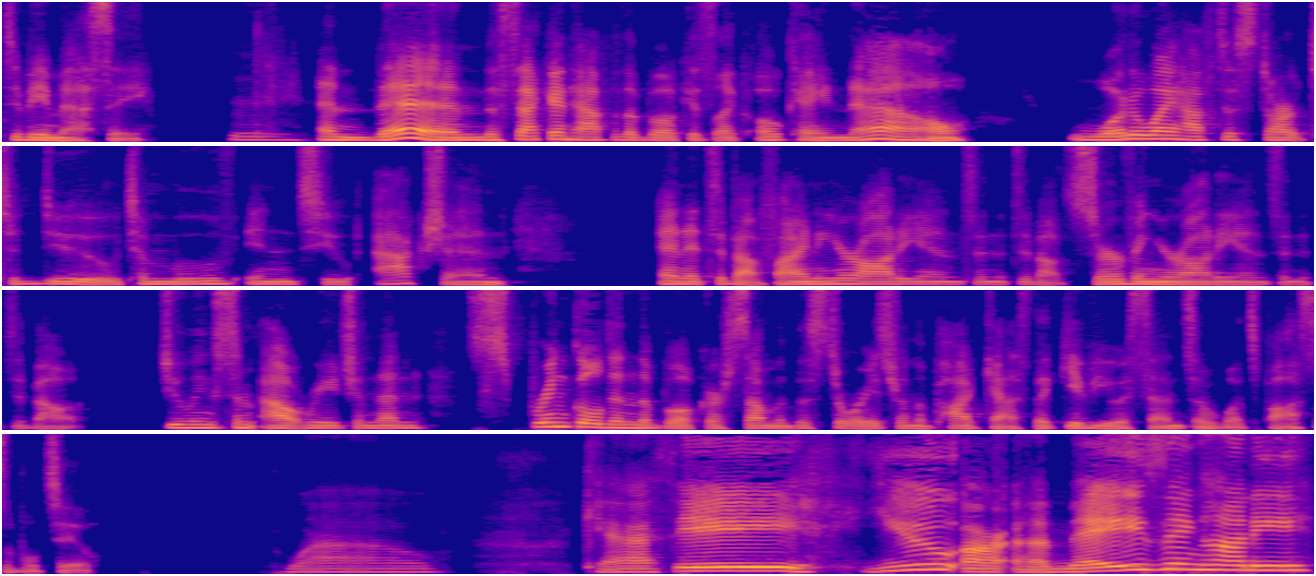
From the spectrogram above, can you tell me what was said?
to be messy. Mm. And then the second half of the book is like, okay, now what do I have to start to do to move into action? And it's about finding your audience and it's about serving your audience and it's about doing some outreach. And then sprinkled in the book are some of the stories from the podcast that give you a sense of what's possible too. Wow. Cathy, you are amazing, honey.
